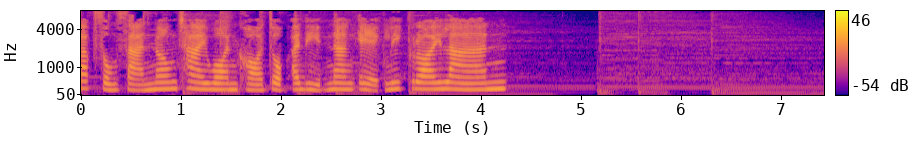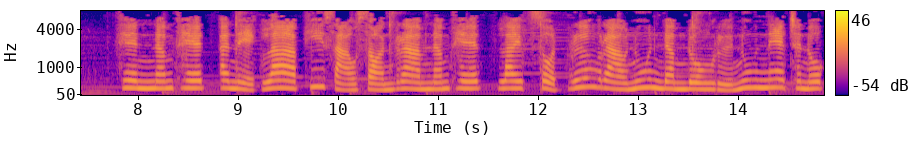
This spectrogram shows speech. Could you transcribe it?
รับสงสารน้องชายวอนขอจบอดีตนางเอกลิกร้อยล้าน เฮนน้ำเพชร อเนกลาบพี่สาวสอนรามน้ำเพชร ไลฟ์สดเรื่องราวนุ่นดำดงหรือนุ่นเนตรชนก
